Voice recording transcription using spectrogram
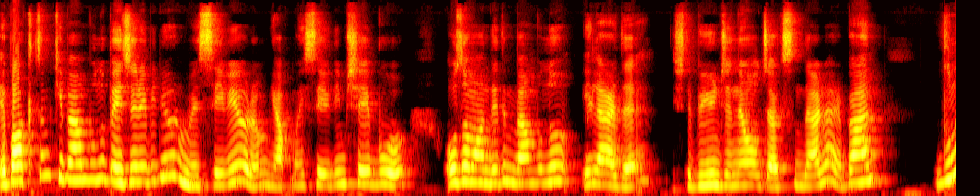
E baktım ki ben bunu becerebiliyorum ve seviyorum. Yapmayı sevdiğim şey bu. O zaman dedim ben bunu ileride işte büyüyünce ne olacaksın derler ben bunu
